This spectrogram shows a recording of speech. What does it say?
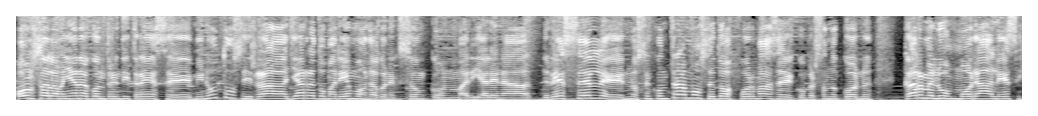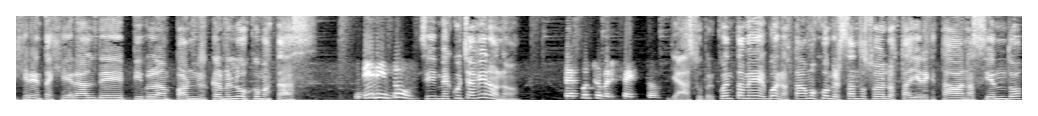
11 de la mañana con 33 eh, minutos y ya retomaremos la conexión con María Elena Dressel. Eh, nos encontramos de todas formas eh, conversando con Carmen Luz Morales, gerente general de People and Partners. Carmen Luz, ¿cómo estás? Bien, ¿y tú? Sí, ¿me escuchas bien o no? Te escucho perfecto. Ya, súper. Cuéntame, bueno, estábamos conversando sobre los talleres que estaban haciendo.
